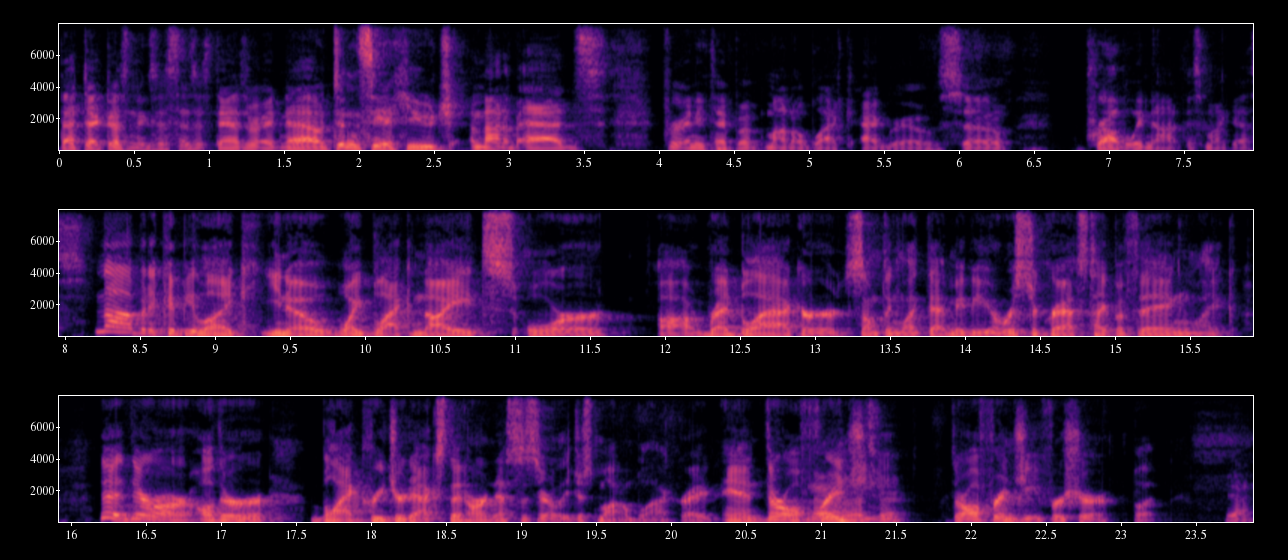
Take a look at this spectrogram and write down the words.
that deck doesn't exist as it stands right now. Didn't see a huge amount of ads for any type of mono black aggro. So probably not, is my guess. Nah, but it could be like, you know, white black knights or uh, red black or something like that. Maybe aristocrats type of thing. Like th- there mm. are other black creature decks that aren't necessarily just mono black, right? And they're all fringy. No, they're all fringy for sure. But yeah.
